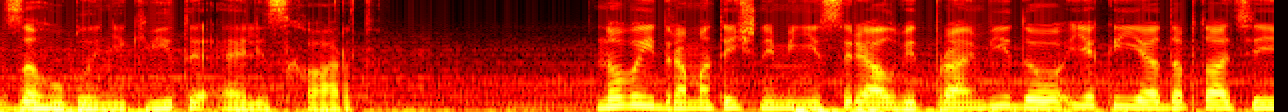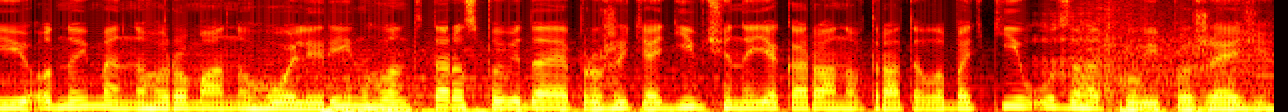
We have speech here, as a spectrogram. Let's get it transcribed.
Загублені квіти Еліс Харт. Новий драматичний міні-серіал від Prime Video, який є адаптацією одноіменного роману Голі Рінгланд та розповідає про життя дівчини, яка рано втратила батьків у загадковій пожежі.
